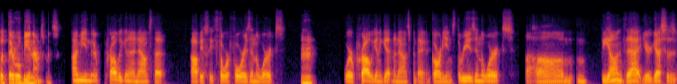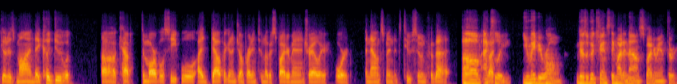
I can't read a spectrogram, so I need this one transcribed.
but there will be announcements. I mean, they're probably going to announce that obviously Thor 4 is in the works. Mhm. We're probably going to get an announcement that Guardians 3 is in the works. Um, beyond that, your guess is as good as mine. They could do a uh, Captain Marvel sequel. I doubt they're going to jump right into another Spider Man trailer or announcement. It's too soon for that. Um, actually, you may be wrong. There's a good chance they might announce Spider-Man 3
